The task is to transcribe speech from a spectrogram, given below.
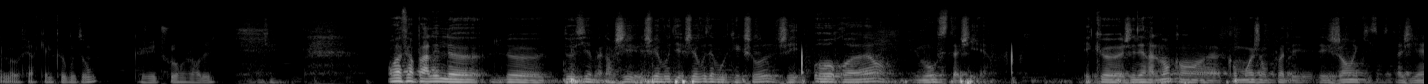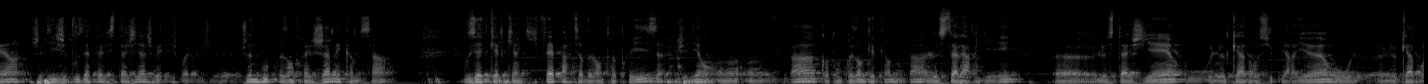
il m'a offert quelques moutons que j'ai toujours aujourd'hui. On va faire parler le, deuxième. Alors, je vais, vous dire, je vais vous avouer quelque chose. J'ai horreur du mot stagiaire. Et que généralement, quand, moi j'emploie des, gens et qui sont stagiaires, je dis je vous appelle stagiaire, je, ne vous présenterai jamais comme ça. Vous êtes quelqu'un qui fait partir de l'entreprise. Je veux dire, on dit pas, quand on présente quelqu'un, on ne dit pas le salarié, euh, le stagiaire ou le cadre supérieur ou le, le cadre.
